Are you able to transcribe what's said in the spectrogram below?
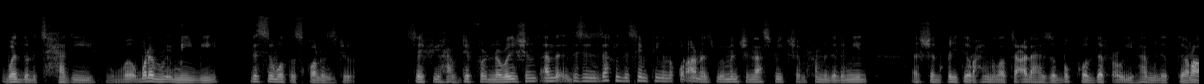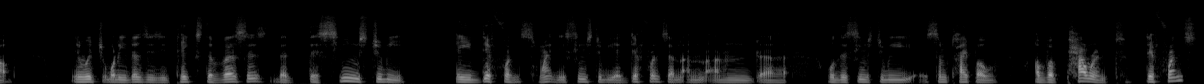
whether it's hadith, whatever it may be, this is what the scholars do. So if you have different narrations, and this is exactly the same thing in the Quran as we mentioned last week, Shaykh Muhammad al-Amin al-Shanqiti rahimahullah ta'ala has a book called Daf'u Iham al-Ittirab, in which what he does is he takes the verses that there seems to be a difference, right? There seems to be a difference and, and, and uh, or there seems to be some type of, of apparent difference,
